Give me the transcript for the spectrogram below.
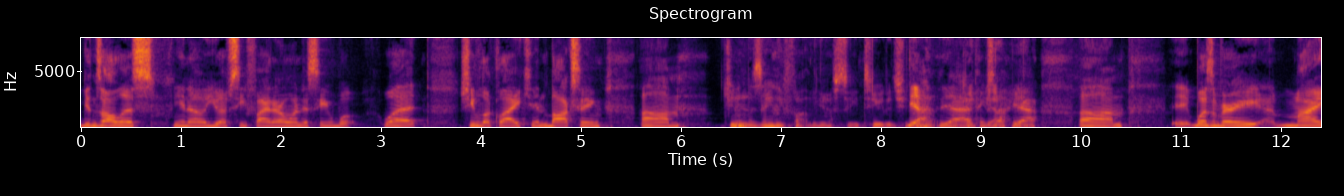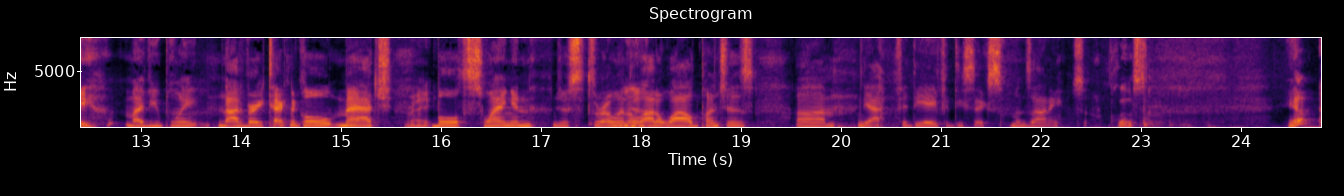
Gonzalez, you know, UFC fighter. I wanted to see what what she looked like in boxing. Um, Gina Mazany fought in the UFC too. Did she? Yeah, not? yeah, I Okay, think so. Yeah. Um, it wasn't very my my viewpoint. Not a very technical match. Right. Both swanging, just throwing a lot of wild punches. Um, yeah, 58, 56, Manzani. So, close. yep.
